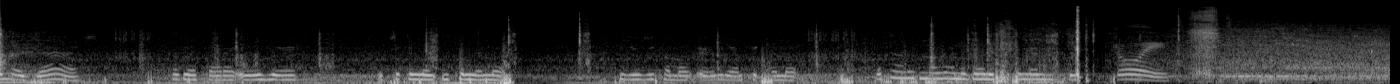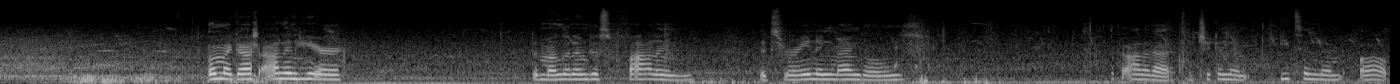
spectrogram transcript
Oh my gosh. Cause my father in here, the chicken them eating them up. He usually come out early and pick them up. How this mango on the ground, the chicken them destroy. Oh my gosh, all in here. The mango them just falling. It's raining mangoes. Look at all of that. The chicken them eating them up.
